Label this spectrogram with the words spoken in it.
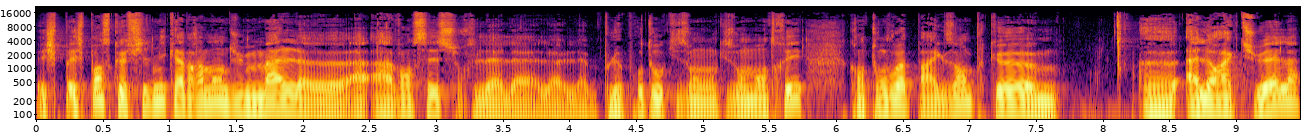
Et je, pense que Filmic a vraiment du mal à, à avancer sur le proto qu'ils ont, qu'ils ont montré. Quand on voit par exemple que euh, à l'heure actuelle,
